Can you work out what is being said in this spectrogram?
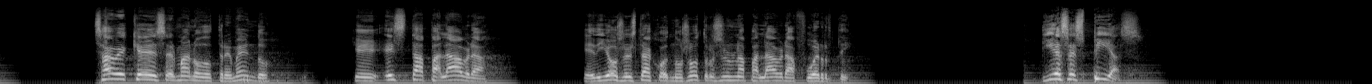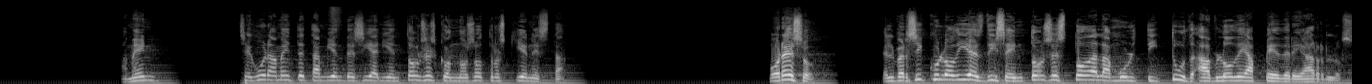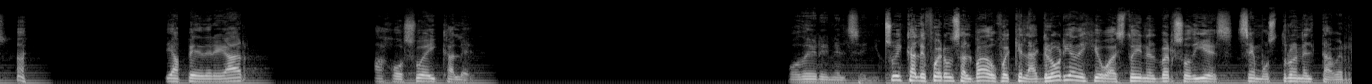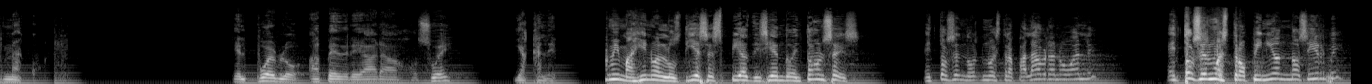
¿Sabe qué es, hermano, tremendo? Que esta palabra, que Dios está con nosotros, es una palabra fuerte. Diez espías. Amén seguramente también decían, y entonces con nosotros, ¿quién está? Por eso, el versículo 10 dice, entonces toda la multitud habló de apedrearlos, de apedrear a Josué y Caleb. Poder en el Señor. Josué y Caleb fueron salvados, fue que la gloria de Jehová, estoy en el verso 10, se mostró en el tabernáculo. Que el pueblo apedreara a Josué y a Caleb. me imagino a los diez espías diciendo, entonces, entonces nuestra palabra no vale, entonces nuestra opinión no sirve.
